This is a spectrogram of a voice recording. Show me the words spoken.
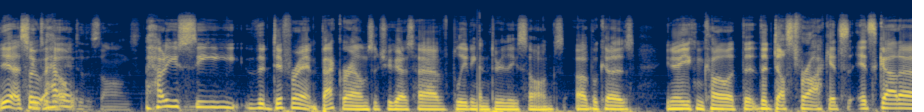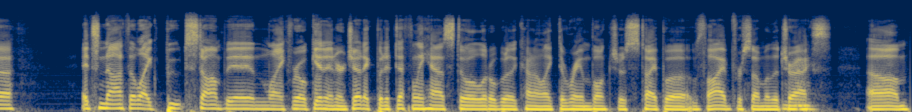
Yeah. So into, how the, into the songs. how do you see the different backgrounds that you guys have bleeding in through these songs? Uh, because you know you can call it the the dust rock. It's it's got a it's not the like boot stomping like real get energetic, but it definitely has still a little bit of kind of like the rambunctious type of vibe for some of the tracks. Um,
